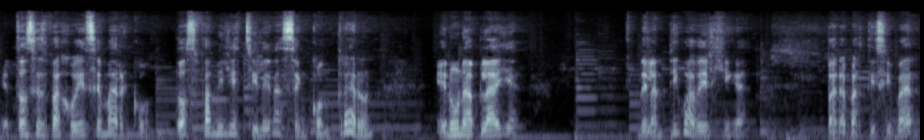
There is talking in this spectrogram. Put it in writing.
Entonces, bajo ese marco, dos familias chilenas se encontraron en una playa de la antigua Bélgica para participar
